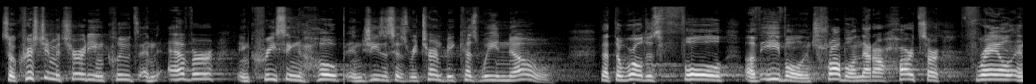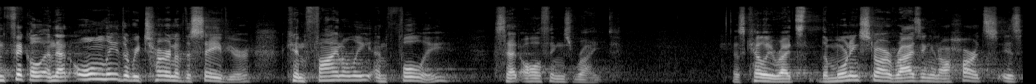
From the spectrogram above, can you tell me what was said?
So, Christian maturity includes an ever increasing hope in Jesus' return because we know that the world is full of evil and trouble, and that our hearts are frail and fickle, and that only the return of the Savior can finally and fully set all things right. As Kelly writes, the morning star rising in our hearts is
